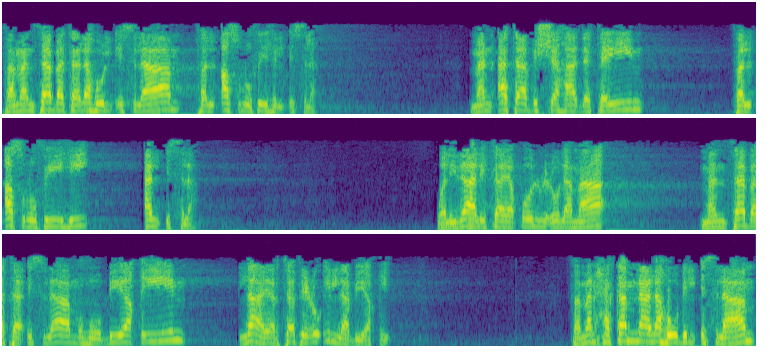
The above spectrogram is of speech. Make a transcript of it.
فمن ثبت له الإسلام فالأصل فيه الإسلام. من أتى بالشهادتين فالأصل فيه الإسلام. ولذلك يقول العلماء من ثبت إسلامه بيقين لا يرتفع إلا بيقين. فمن حكمنا له بالإسلام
